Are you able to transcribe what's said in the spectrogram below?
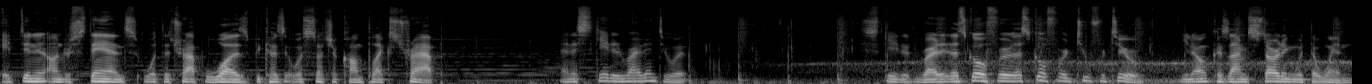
It didn't understand what the trap was because it was such a complex trap. And it skated right into it. Skated right. Let's go for let's go for two for two. You know, because I'm starting with the win.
